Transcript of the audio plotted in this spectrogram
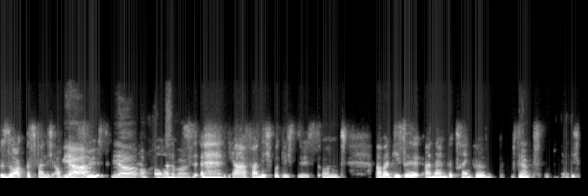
besorgt. Das fand ich auch Ja, ganz süß. Ja, auch Und äh, ja, fand ich wirklich süß. Und aber diese anderen Getränke sind, ich,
